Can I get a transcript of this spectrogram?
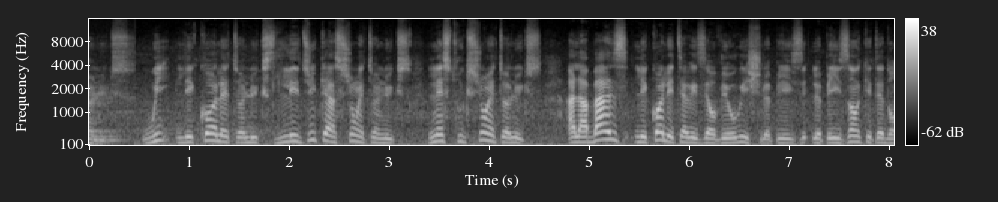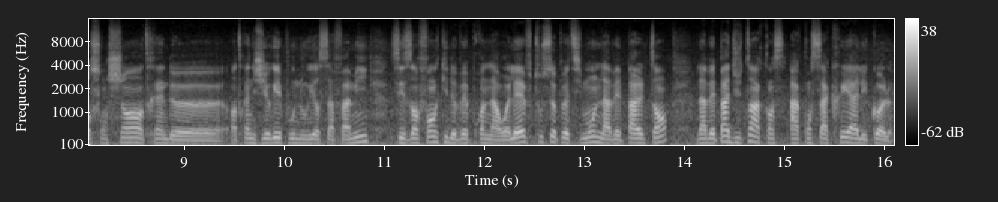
un luxe. Oui, l'école est un luxe. L'éducation est un luxe. L'instruction est un luxe. À la base, l'école était réservée aux riches. Le, paysan qui était dans son champ en train, de, gérer pour nourrir sa famille, ses enfants qui devaient prendre la relève, tout ce petit monde n'avait pas le temps, n'avait pas du temps à, consacrer à l'école.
